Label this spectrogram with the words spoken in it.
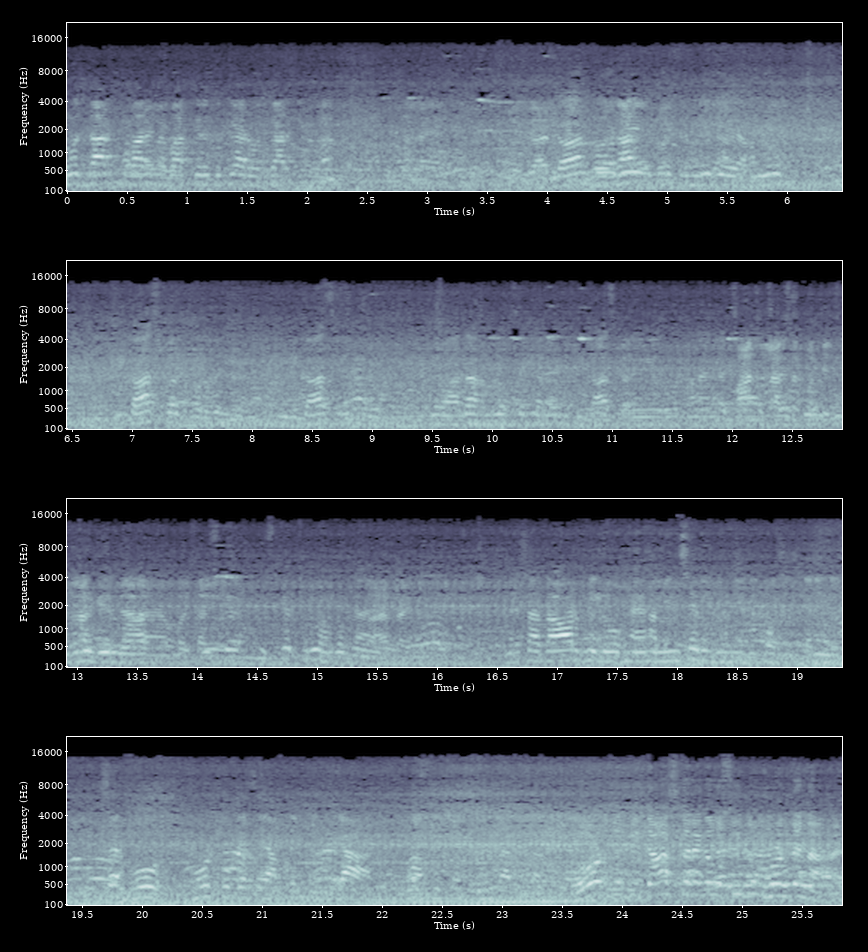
रोज़गार के बारे में बात करें तो क्या रोज़गार? रोज़गार हम लोग विकास पर छोड़ देंगे। विकास जो वादा हम लोग से करेंगे विकास करेंगे रोड बनाएँगे हैं इसके थ्रू हम लोग जाएँगे। मेरे साथ और भी लोग हैं हम इनसे भी जुड़ने की कोशिश करेंगे। सर वोट वोट को कैसे आप देखते हैं? क्या हैं? वोट जो विकास करेगा उसी को वोट देना है।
